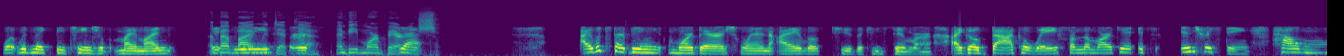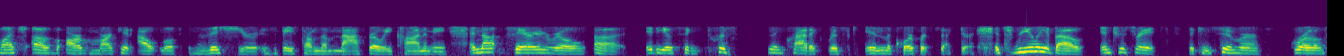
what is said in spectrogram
What would make me change my mind? About really buying the dip, starts, yeah, and be more bearish. Yeah. I would start being more bearish when I look to the consumer. I go back away from the market. It's interesting how much of our market outlook this year is based on the macro economy and not very real uh, idiosyncratic idiosyncratic risk in the corporate sector. It's really about interest rates, the consumer, growth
